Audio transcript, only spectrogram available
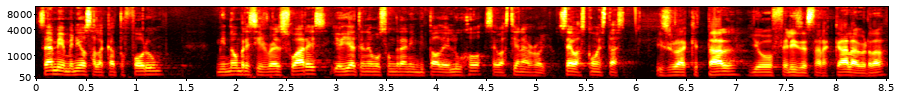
Sean bienvenidos a la Cato Forum. Mi nombre es Israel Suárez y hoy ya tenemos un gran invitado de lujo, Sebastián Arroyo. Sebas, ¿cómo estás? Israel, ¿qué tal? Yo feliz de estar acá, la verdad.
